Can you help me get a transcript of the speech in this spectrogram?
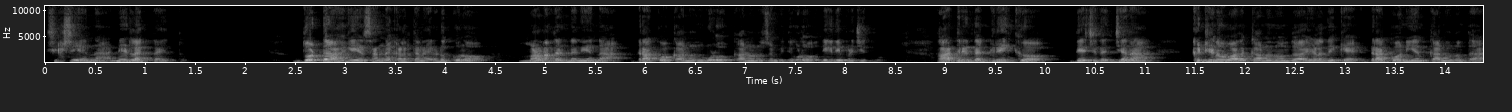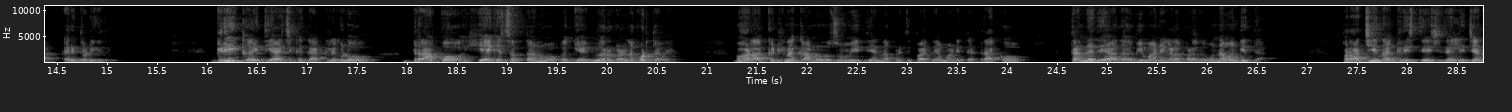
ಶಿಕ್ಷೆಯನ್ನ ನೀಡಲಾಗ್ತಾ ಇತ್ತು. ದೊಡ್ಡ ಹಾಗೆಯೇ ಸಣ್ಣ ಕಳ್ಳತನ ಎರಡಕ್ಕೂ ಮರಣದಂಡನೆಯನ್ನ ಡ್ರಾಕೋ ಕಾನೂನುಗಳು, ಕಾನೂನು ಸಮಿತಿಗಳು ನಿಗದಿಪಡಿಸಿದ್ವು ಆದ್ದರಿಂದ ಗ್ರೀಕ್ ದೇಶದ ಜನ ಕಠಿಣವಾದ ಕಾನೂನು ಅಂತ ಹೇಳೋದಕ್ಕೆ ಡ್ರಾಕೋನಿಯನ್ ಕಾನೂನು ಅಂತ ಕರೆತೊಡಗಿದರು. ಗ್ರೀಕ್ ಐತಿಹಾಸಿಕ ದಾಖಲೆಗಳು ಡ್ರಾಕೋ ಹೇಗೆ ಸತ್ತ ಅನ್ನುವ ಬಗ್ಗೆ ವಿವರಗಳನ್ನ ಕೊಡ್ತವೆ. ಬಹಳ ಕಠಿಣ ಕಾನೂನು ಸಂಹಿತೆಯನ್ನ ಪ್ರತಿಪಾದನೆ ಮಾಡಿದ್ದ ಡ್ರಾಕೋ ತನ್ನದೇ ಆದ ಅಭಿಮಾನಿಗಳ ಬಳಗವನ್ನು ಹೊಂದಿದ್ದ. ಪ್ರಾಚೀನ ಗ್ರೀಸ್ ದೇಶದಲ್ಲಿ ಜನ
